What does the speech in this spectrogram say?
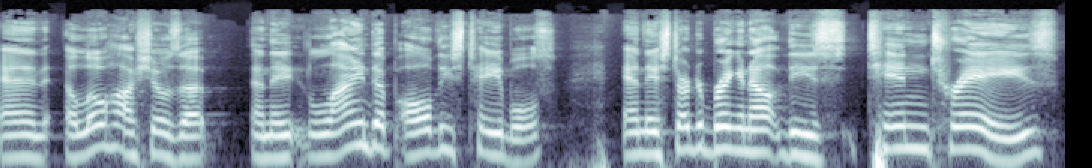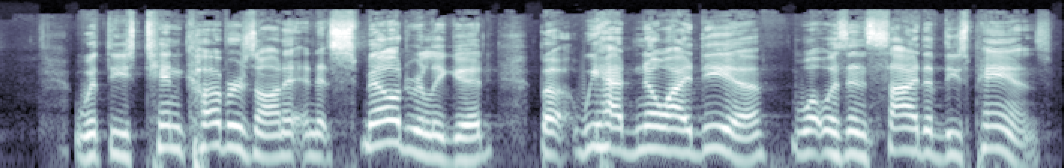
And Aloha shows up, and they lined up all these tables, and they started bringing out these tin trays with these tin covers on it, and it smelled really good, but we had no idea what was inside of these pans.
